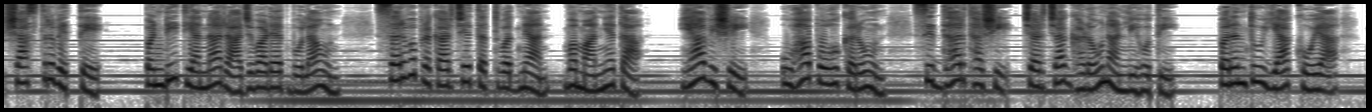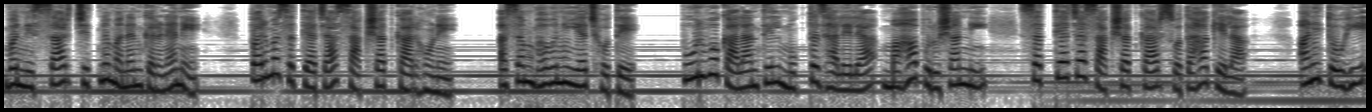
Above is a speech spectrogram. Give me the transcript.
शास्त्रवेत्ते पंडित यांना राजवाड्यात बोलावून सर्व प्रकारचे तत्वज्ञान व मान्यता ह्याविषयी उहापोह करून सिद्धार्थाशी चर्चा घडवून आणली होती. परंतु या कोया व निस्सार चित्नमनन करण्याने परमसत्याचा साक्षात्कार होणे असंभवनीयच होते. पूर्व कालांतील मुक्त झालेल्या महापुरुषांनी सत्याचा साक्षात्कार स्वतः केला आणि तोही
